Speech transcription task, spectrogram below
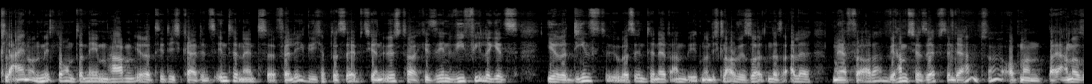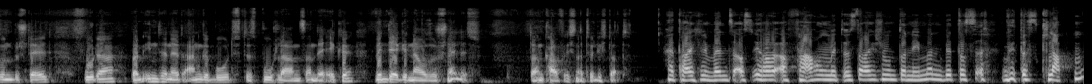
Kleine und mittlere Unternehmen haben ihre Tätigkeit ins Internet äh, verlegt. Ich habe das selbst hier in Österreich gesehen, wie viele jetzt ihre Dienste übers Internet anbieten. Und ich glaube, wir sollten das alle mehr fördern. Wir haben es ja selbst in der Hand, ne? ob man bei Amazon bestellt oder beim Internetangebot des Buchladens an der Ecke. Wenn der genauso schnell ist, dann kaufe ich es natürlich dort. Herr Treichel, wenn es aus Ihrer Erfahrung mit österreichischen Unternehmen wird das, wird das klappen?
